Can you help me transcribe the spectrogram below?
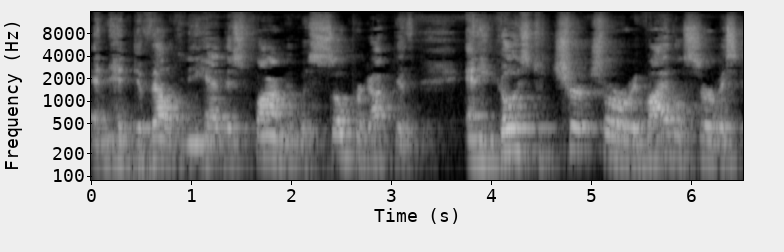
and had developed, and he had this farm that was so productive. And he goes to church for a revival service,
